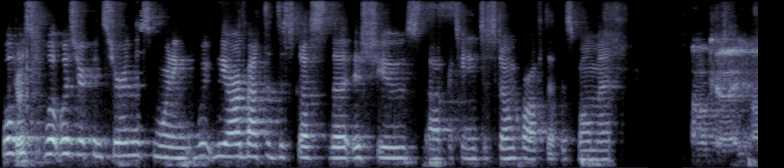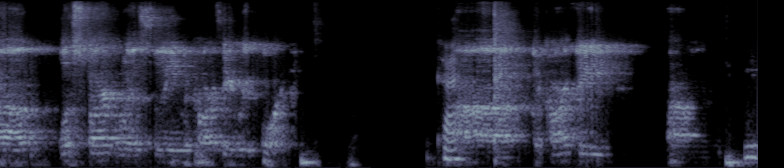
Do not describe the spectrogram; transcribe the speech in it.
What was, what was your concern this morning? We, we are about to discuss the issues uh, pertaining to Stonecroft at this moment. Okay, um, let's start with the McCarthy report. Okay. Uh, McCarthy, um, Can you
